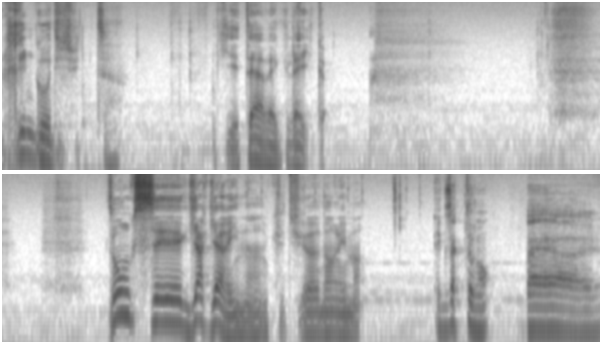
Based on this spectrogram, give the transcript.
Ringo 18, qui était avec Laika. Donc c'est Gargarine hein, que tu as dans les mains. Exactement. Ben, euh,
